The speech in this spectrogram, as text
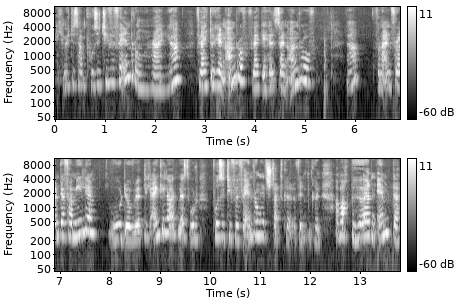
ich möchte sagen, positive Veränderungen rein. Ja? Vielleicht durch einen Anruf, vielleicht erhältst du einen Anruf ja? von einem Freund der Familie wo du wirklich eingeladen wirst, wo positive Veränderungen jetzt stattfinden können. Aber auch Behörden, Ämter,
